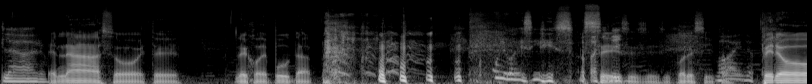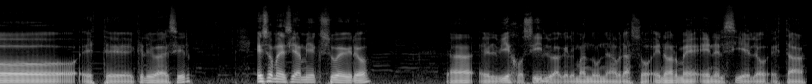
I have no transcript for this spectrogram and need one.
Claro. El nazo, este. El hijo de puta. ¿Cómo le voy a decir eso? Sí, sí, sí, sí, pobrecito. Bueno. Pero, este, ¿qué le iba a decir? Eso me decía mi ex suegro, ¿ah? el viejo Silva, que le mando un abrazo enorme en el cielo, está,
